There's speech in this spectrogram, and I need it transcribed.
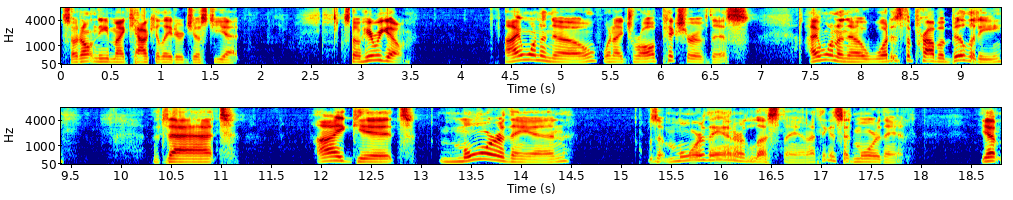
so I don't need my calculator just yet. So here we go. I want to know, when I draw a picture of this, I want to know what is the probability that I get more than, was it more than or less than? I think it said more than. Yep,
